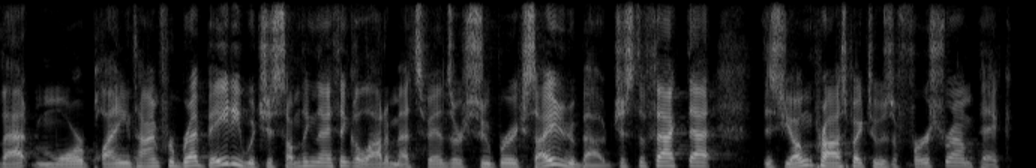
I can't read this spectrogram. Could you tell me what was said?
that more playing time for Brett Baty, which is something that I think a lot of Mets fans are super excited about. Just the fact that this young prospect who was a first round pick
